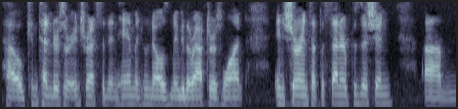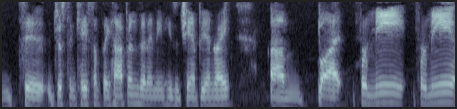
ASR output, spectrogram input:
how contenders are interested in him, and who knows? Maybe the Raptors want insurance at the center position um, to just in case something happens. And I mean, he's a champion, right? Um, but for me, for me,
